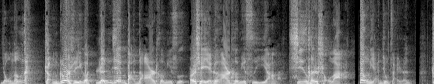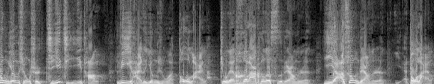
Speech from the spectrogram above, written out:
有能耐。整个是一个人间版的阿尔特弥斯，而且也跟阿尔特弥斯一样啊，心狠手辣，瞪眼就宰人。众英雄是济济一堂，厉害的英雄啊都来了，就连赫拉克勒斯这样的人，伊阿宋这样的人也都来了。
